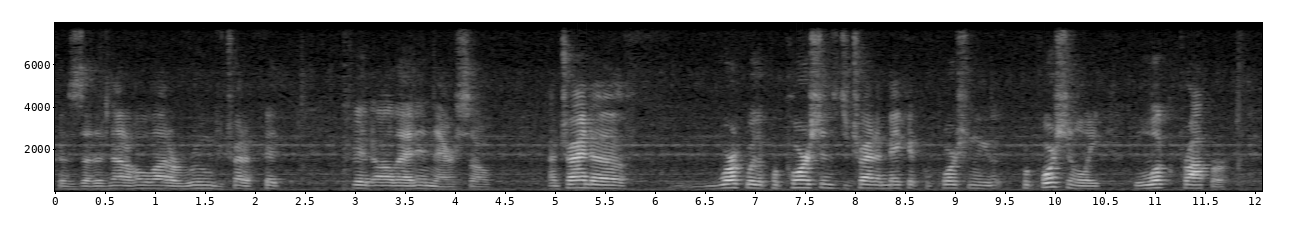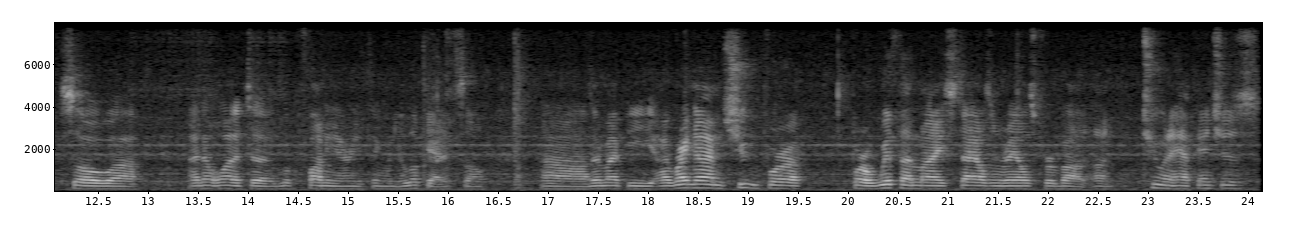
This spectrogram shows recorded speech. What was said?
because uh, there's not a whole lot of room to try to fit, fit all that in there. So I'm trying to work with the proportions to try to make it proportionally, proportionally look proper. So uh, I don't want it to look funny or anything when you look at it. So uh, there might be, uh, right now I'm shooting for a, for a width on my stiles and rails for about uh, two and a half inches,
